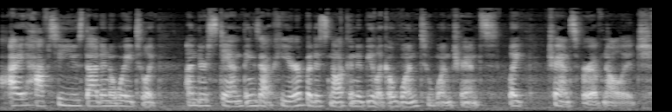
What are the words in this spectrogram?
I have to use that in a way to like understand things out here, but it's not going to be like a one to one trans like transfer of knowledge.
